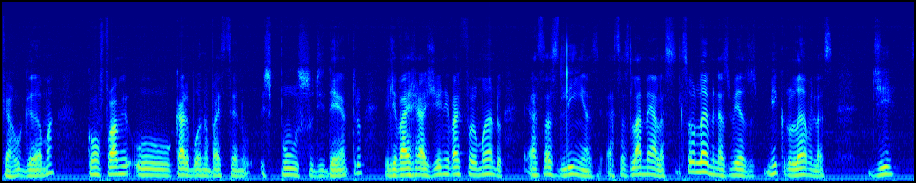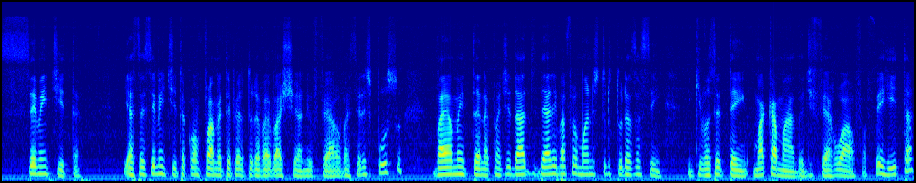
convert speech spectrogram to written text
ferro gama. Conforme o carbono vai sendo expulso de dentro, ele vai reagindo e vai formando essas linhas, essas lamelas. São lâminas mesmo, microlâminas de cementita. E essa cementita, conforme a temperatura vai baixando e o ferro vai ser expulso, vai aumentando a quantidade dela e vai formando estruturas assim, em que você tem uma camada de ferro alfa ferrita,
